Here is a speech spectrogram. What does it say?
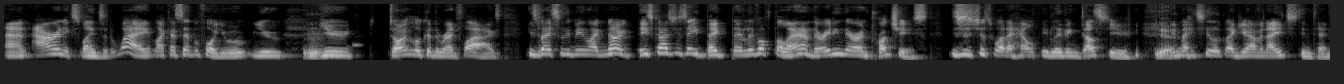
And Aaron explains it away. Like I said before, you you Mm. you don't look at the red flags. He's basically being like, no, these guys just eat. They they live off the land. They're eating their own produce. This is just what a healthy living does to you. Yeah. It makes you look like you haven't aged in ten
